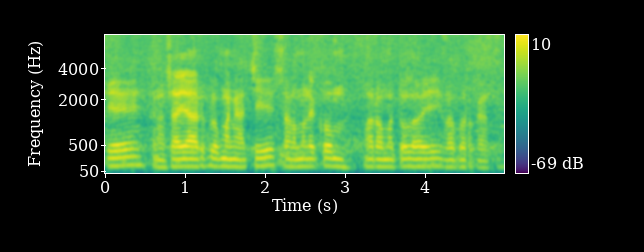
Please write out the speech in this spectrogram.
Oke, dengan saya Arif Lukman Haji. Assalamualaikum warahmatullahi wabarakatuh.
